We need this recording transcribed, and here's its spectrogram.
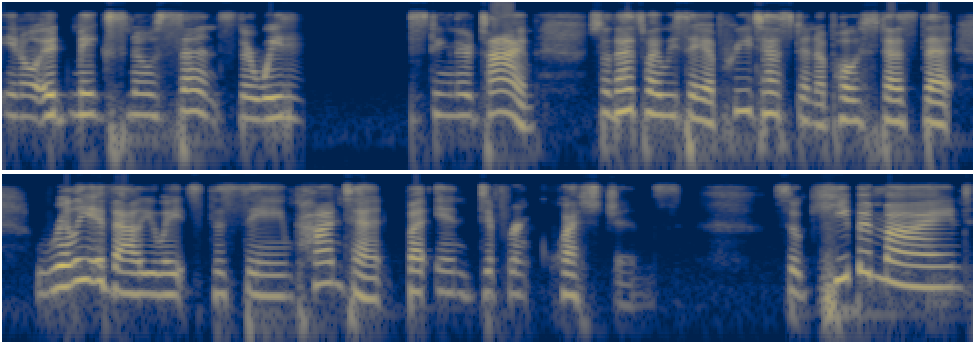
you know it makes no sense they're wasting their time so that's why we say a pre-test and a post-test that really evaluates the same content but in different questions so keep in mind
